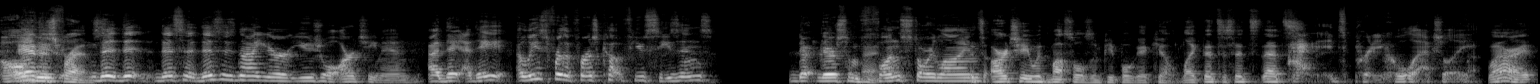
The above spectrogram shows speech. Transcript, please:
Oh, And his friends. th- th- this is this is not your usual Archie, man. Uh, they they at least for the first few seasons, there there's some Right. fun storylines. It's Archie with muscles and people get killed. Like that's it's that's I- It's pretty cool, actually. well, all right.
